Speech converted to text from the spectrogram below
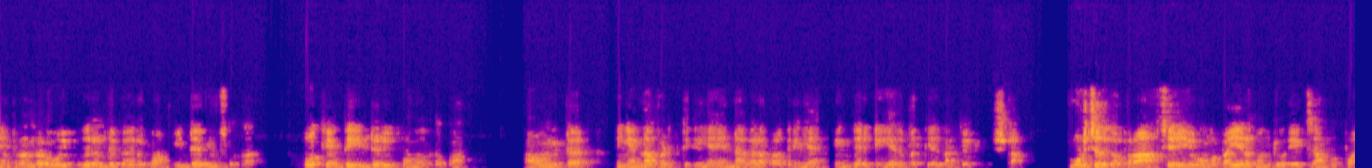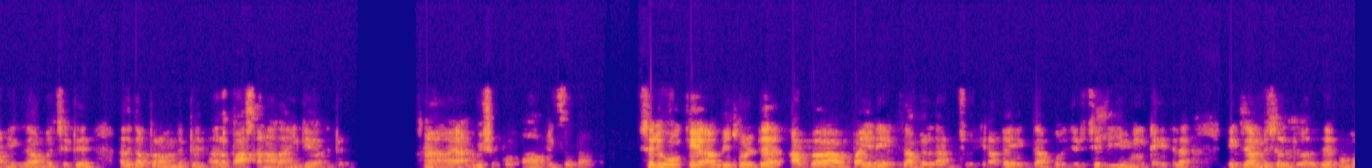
என் ஃப்ரெண்டோட ஒய்ஃபுக்கு ரெண்டு பேருக்கும் இன்டர்வியூன்னு சொல்றாங்க. ஓகேன்ட்டு இன்டர்வியூ போனதுக்கப்புறம் அவங்ககிட்ட நீங்க என்ன படிச்சிருக்கீங்க? என்ன வேலை பாக்குறீங்க எங்க இருக்கீங்க? இதை பத்தி எல்லாம் கேட்டு முடிச்சிட்டான். முடிச்சதுக்கு அப்புறம் சரி உங்க பையனுக்கு வந்துட்டு ஒரு எக்ஸாம் வைப்போம். எக்ஸாம் வச்சுட்டு அதுக்கப்புறம் வந்துட்டு அதுல பாஸ் ஆனாதான் இங்கே வந்துட்டு அட்மிஷன் கொடுப்போம் அப்படின்னு சொல்றாங்க. சரி ஓகே அப்படின்னு சொல்லிட்டு அப்ப அவன் பையனே எக்ஸாம் எழுத அனுப்பிச்சு வைக்கிறாங்க. எக்ஸாம் முடிஞ்சிருச்சு ஈவினிங் டயத்துல எக்ஸாம் ரிசல்ட் வருது. உங்க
